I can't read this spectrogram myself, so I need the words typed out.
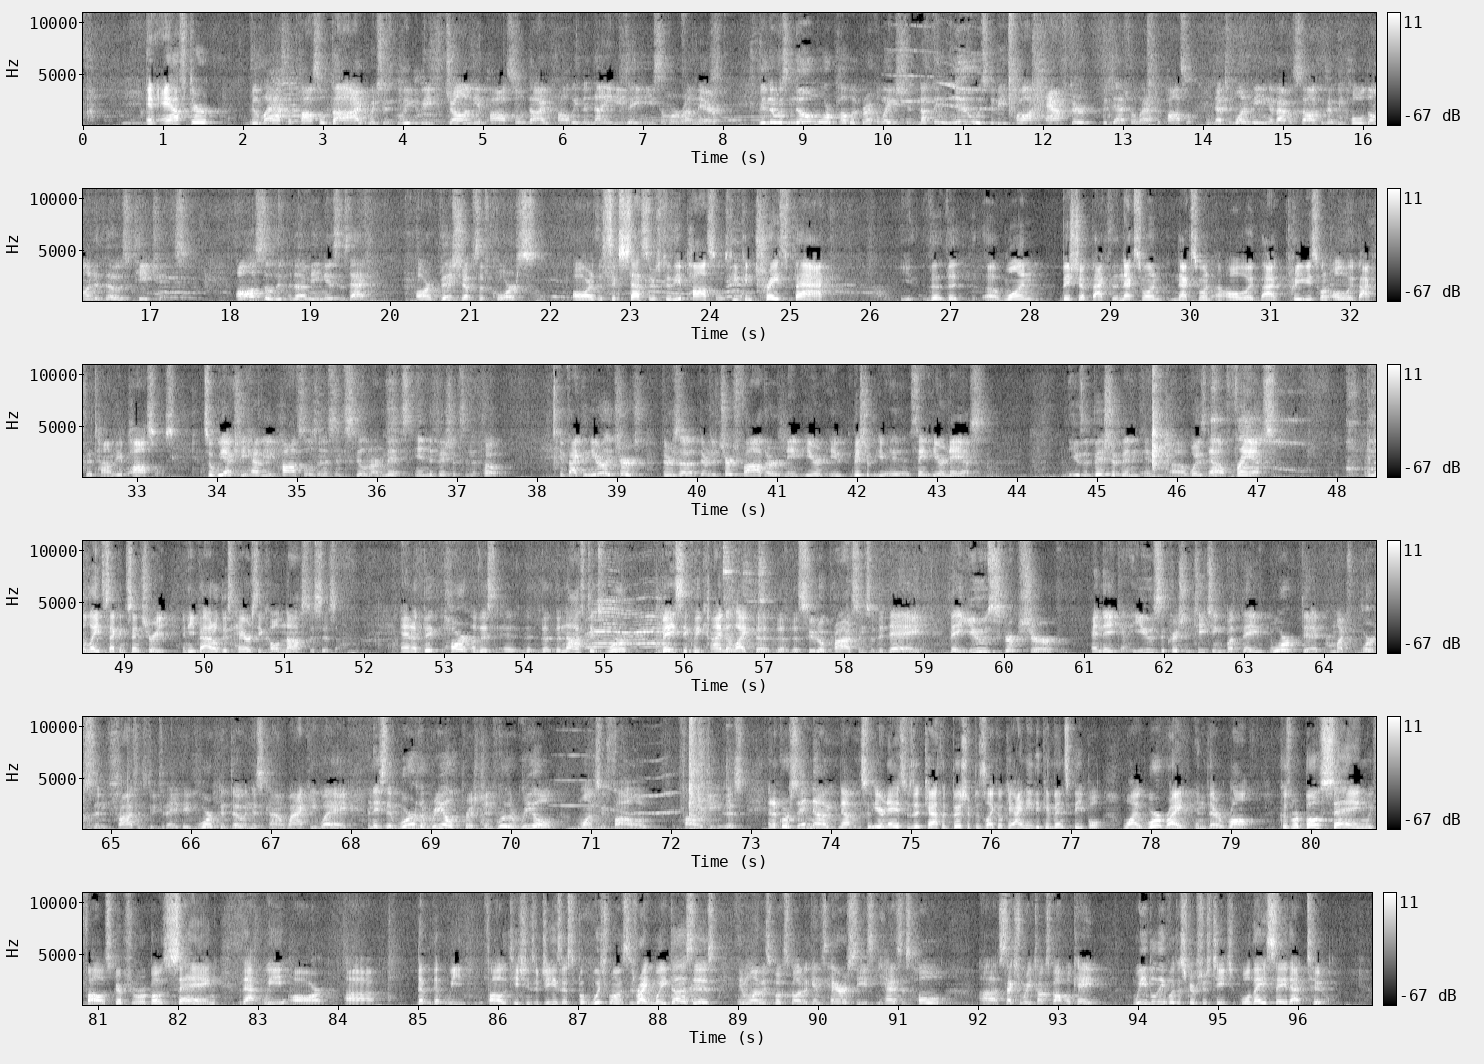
And after the last apostle died, which is believed to be John the Apostle, died probably in the 90s AD, somewhere around there, then there was no more public revelation. Nothing new was to be taught after the death of the last apostle. That's one meaning of apostolic, is that we hold on to those teachings. Also, another meaning is, is that our bishops, of course, are the successors to the apostles. You can trace back the, the, uh, one bishop back to the next one, next one, uh, all the way back, previous one, all the way back to the time of the apostles. So we actually have the apostles, in a sense, still in our midst in the bishops and the pope. In fact, in the early church, there's a, there's a church father named Bishop uh, St. Irenaeus. He was a bishop in, in uh, what is now France in the late second century, and he battled this heresy called Gnosticism. And a big part of this, uh, the, the, the Gnostics were basically kind of like the, the, the pseudo Protestants of the day. They used Scripture and they used the Christian teaching, but they warped it much worse than Protestants do today. They warped it, though, in this kind of wacky way. And they said, We're the real Christians, we're the real ones who follow, follow Jesus. And of course, then now, now, so Irenaeus who's a Catholic bishop, is like, okay, I need to convince people why we're right and they're wrong. Because we're both saying we follow Scripture, we're both saying that we are. Uh, that, that we follow the teachings of Jesus, but which one of us is right? And what he does is, in one of his books called Against Heresies, he has this whole uh, section where he talks about, okay, we believe what the scriptures teach. Well, they say that too.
